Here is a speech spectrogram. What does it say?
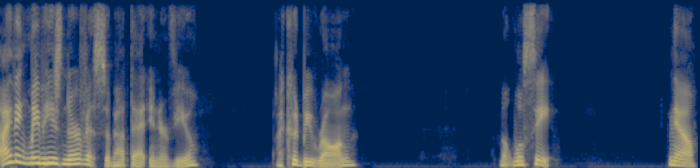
I think maybe he's nervous about that interview. I could be wrong, but we'll see. Now,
